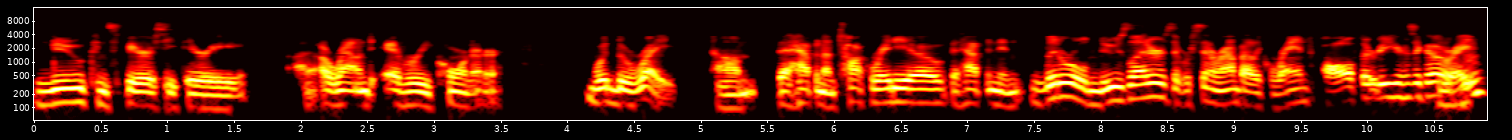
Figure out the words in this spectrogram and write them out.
new conspiracy theory uh, around every corner with the right um, that happened on talk radio, that happened in literal newsletters that were sent around by like Rand Paul 30 years ago, mm-hmm. right?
